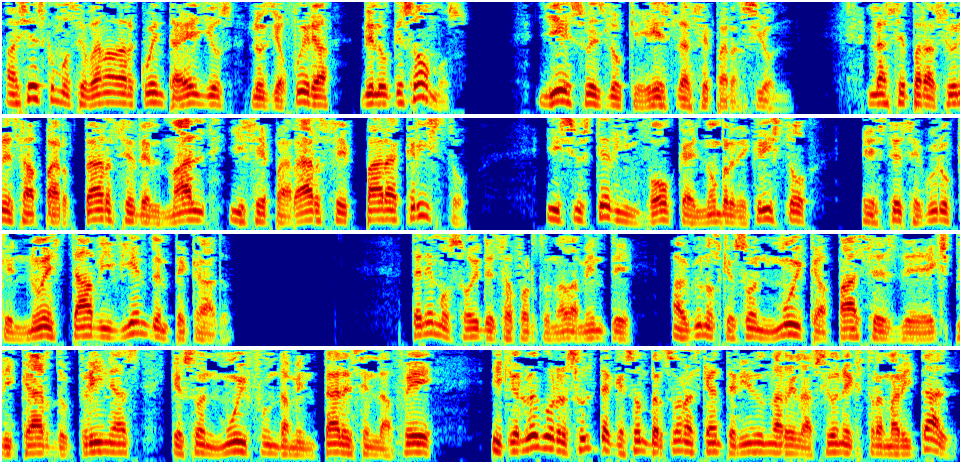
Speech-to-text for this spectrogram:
Así es como se van a dar cuenta ellos, los de afuera, de lo que somos. Y eso es lo que es la separación. La separación es apartarse del mal y separarse para Cristo. Y si usted invoca el nombre de Cristo, esté seguro que no está viviendo en pecado. Tenemos hoy desafortunadamente algunos que son muy capaces de explicar doctrinas que son muy fundamentales en la fe y que luego resulta que son personas que han tenido una relación extramarital,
